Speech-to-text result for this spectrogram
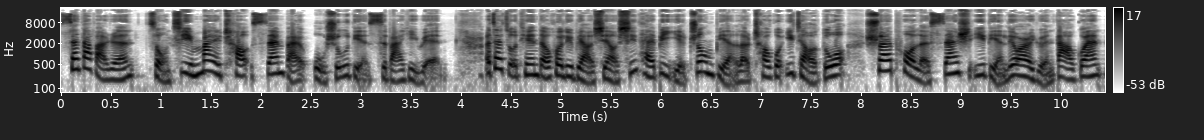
三大法人总计卖超三百五十五点四八亿元。而在昨天的汇率表现哦，新台币也重贬。了超过一角多，摔破了三十一点六二元大关，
